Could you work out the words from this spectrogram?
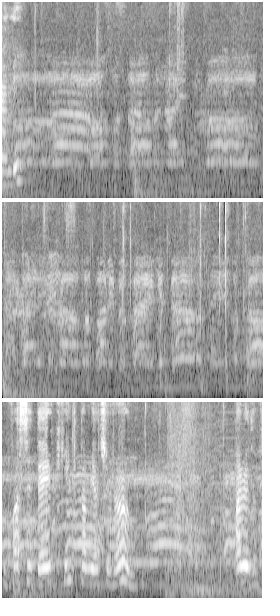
Ali. Não faço ideia quem que tá me atirando. Ai, meu Deus.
